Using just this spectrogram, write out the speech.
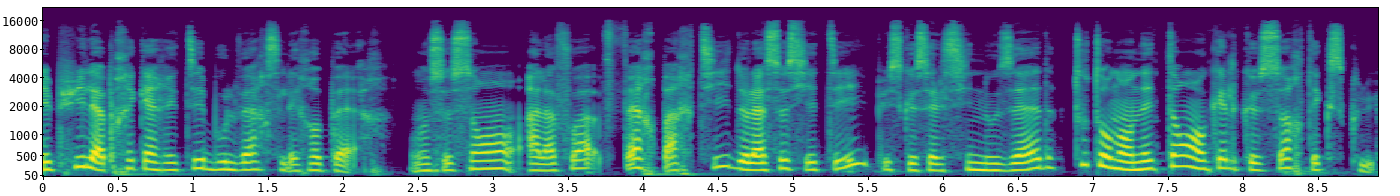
Et puis la précarité bouleverse les repères. On se sent à la fois faire partie de la société, puisque celle-ci nous aide, tout en en étant en quelque sorte exclu.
